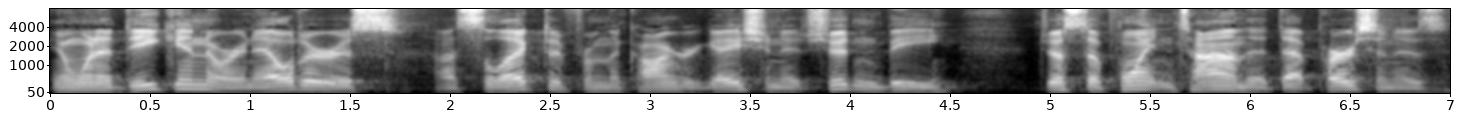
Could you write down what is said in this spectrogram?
You know, when a deacon or an elder is uh, selected from the congregation, it shouldn't be just a point in time that that person is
